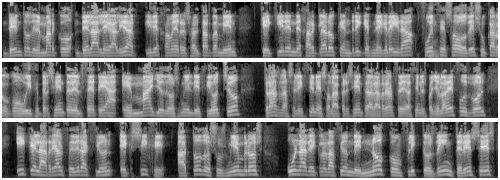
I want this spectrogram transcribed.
dentro del marco de la legalidad. Y déjame resaltar también que quieren dejar claro que Enríquez Negreira fue cesado de su cargo como vicepresidente del CTA en mayo de 2018 tras las elecciones a la presidencia de la Real Federación Española de Fútbol y que la Real Federación exige a todos sus miembros una declaración de no conflictos de intereses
